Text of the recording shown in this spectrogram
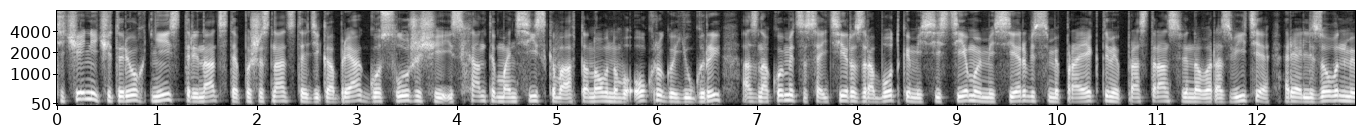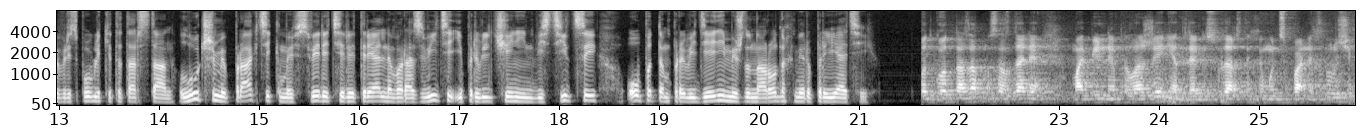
течение четырех дней с 13 по 16 декабря госслужащие из Ханты-Мансийского автономного округа Югры ознакомятся с IT-разработками, системами, сервисами, проектами пространственного развития, реализованными в Республике Татарстан, лучшими практиками в сфере территориального развития и привлечения инвестиций, опытом проведения международных мероприятий мероприятий. Вот год назад мы создали мобильное приложение для государственных и муниципальных служащих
